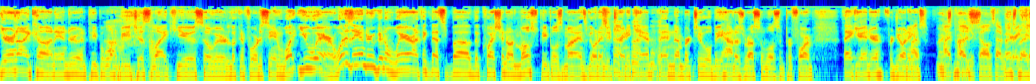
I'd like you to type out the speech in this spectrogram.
You're an icon, Andrew, and people want to be just like you. So we're looking forward to seeing what you wear. What is Andrew going to wear? I think that's uh, the question on most people's minds going into training camp. And number two will be how does Russell Wilson perform? Thank you, Andrew, for joining My, us. my Thanks, pleasure, Mace. fellas. Have a Thanks, great Mace.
